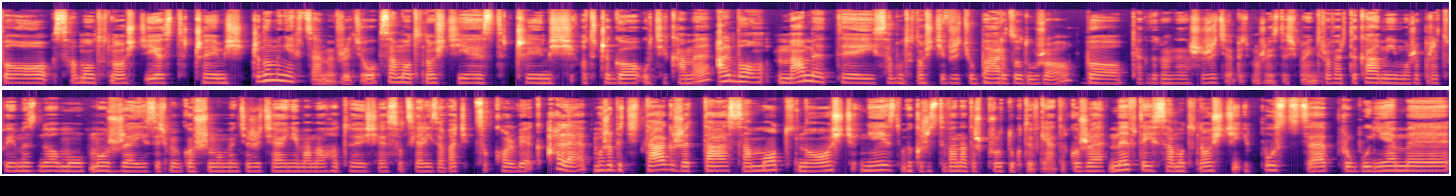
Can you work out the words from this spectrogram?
bo samotność jest czymś, czego my nie chcemy w życiu. Samotność jest czymś, od czego uciekamy, albo mamy tej samotności samotności w życiu bardzo dużo, bo tak wygląda nasze życie. Być może jesteśmy introwertykami, może pracujemy z domu, może jesteśmy w gorszym momencie życia i nie mamy ochoty się socjalizować, cokolwiek. Ale może być tak, że ta samotność nie jest wykorzystywana też produktywnie, tylko że my w tej samotności i pustce próbujemy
